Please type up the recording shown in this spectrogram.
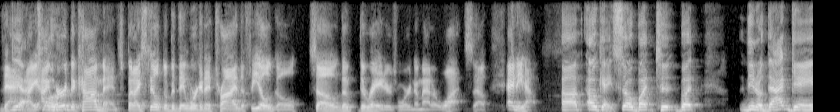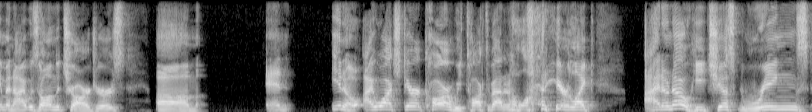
that. Yeah, I, have heard the comments, but I still but they were going to try the field goal. So the the Raiders were no matter what. So anyhow, um, okay. So but to but you know that game, and I was on the Chargers, um, and you know I watched Derek Carr. We talked about it a lot here, like I don't know. He just rings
